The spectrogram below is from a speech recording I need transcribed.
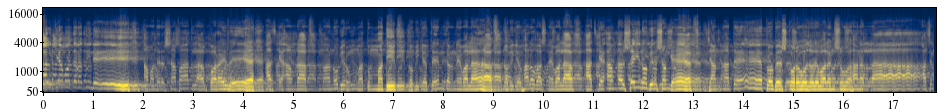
কালকে আমাদের দিনে আমাদের সাফাত লাভ করাইবে আজকে আমরা না নবীর উম্মাত উম্মাতি নবীকে প্রেম করনে वाला নবীকে ভালোবাসনে वाला আজকে আমরা সেই নবীর সঙ্গে জান্নাতে প্রবেশ করব জোরে বলেন সুবহানাল্লাহ আছেন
